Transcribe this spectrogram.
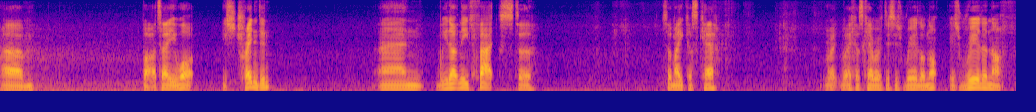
Um, but I'll tell you what, it's trending, and we don't need facts to to make us care make us care if this is real or not. It's real enough.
